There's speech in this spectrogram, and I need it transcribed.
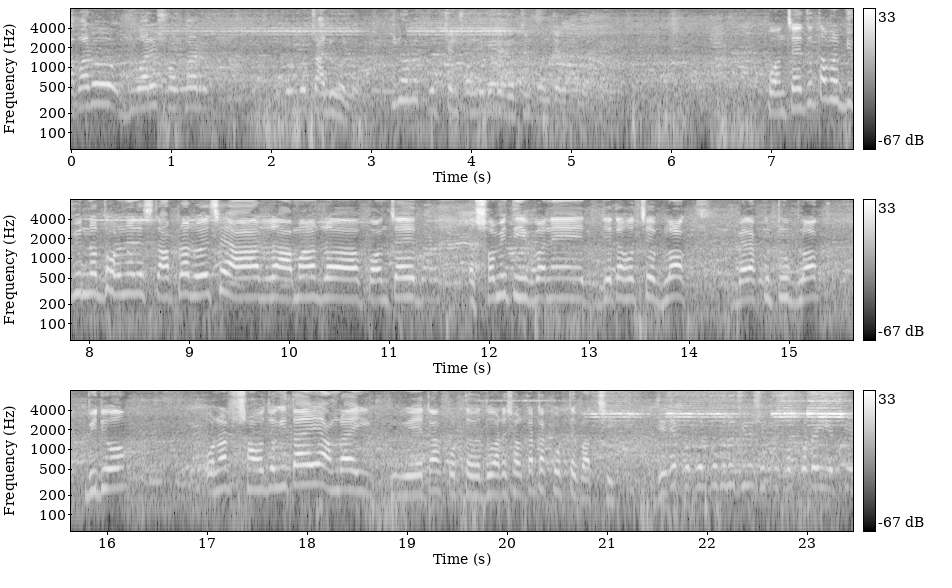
আবারও দুয়ারে সরকার প্রকল্প চালু হলো। কীভাবে করছেন সংগঠিত করছেন পঞ্চায়েত পঞ্চায়েতে তো আমার বিভিন্ন ধরনের স্টাফরা রয়েছে আর আমার পঞ্চায়েত সমিতি মানে যেটা হচ্ছে block Barrackpore two block BDO ওনার সহযোগিতায় আমরা এই এটা করতে দুয়ারে সরকারটা করতে পারছি। যে যে প্রকল্পগুলো ছিল সেগুলো সবকটাই আজকে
